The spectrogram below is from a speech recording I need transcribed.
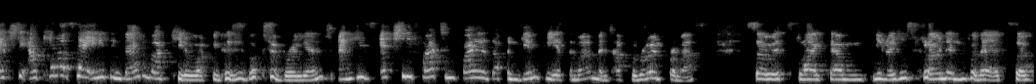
Actually I cannot say anything bad about Peter because his books are brilliant, and he's actually fighting fires up in Gympie at the moment, up the road from us. So it's like um, you know, he's flown in for that. So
